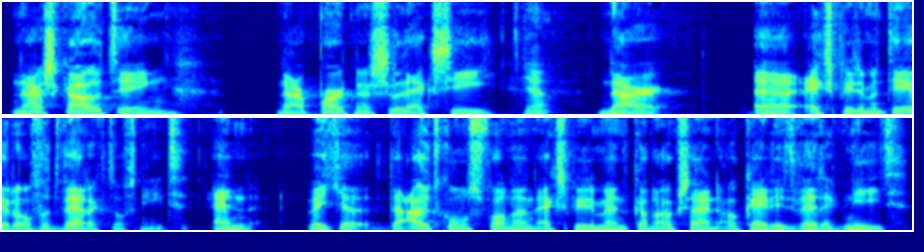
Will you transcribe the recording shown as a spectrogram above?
naar scouting, naar partnerselectie, ja. naar uh, experimenteren of het werkt of niet. En weet je, de uitkomst van een experiment kan ook zijn: oké, dit werkt niet.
